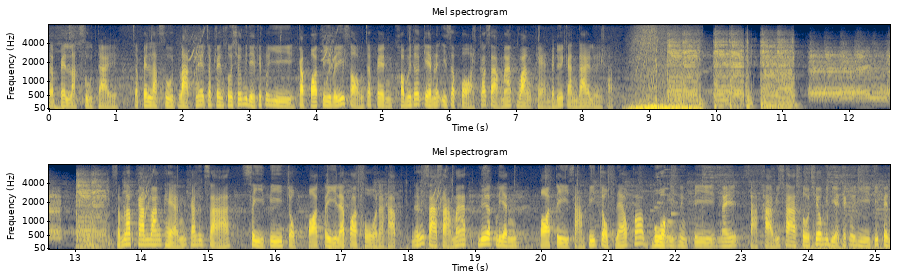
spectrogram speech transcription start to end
จะเป็นหลักสูตรใด จะเป็นหลักสูตรหลักเนี่ยจะเป็นโซเชียลมีเดียเทคโนโลยีกับปอตีใบที่ 2 จะเป็นคอมพิวเตอร์เกมและ e-sport ก็สามารถวางแผนไปด้วยกันได้เลยครับสำหรับการวางแผนการศึกษา 4 ปีจบปอตรีและปอโทนะครับนักศึกษาสามารถเลือกเรียน ปอตรี3 ปีจบ แล้วก็บวกอีก 1 ปี ในสาขาวิชาโซเชียลมีเดียเทคโนโลยีที่เป็น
